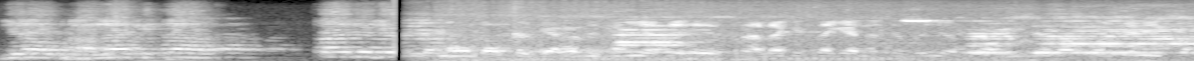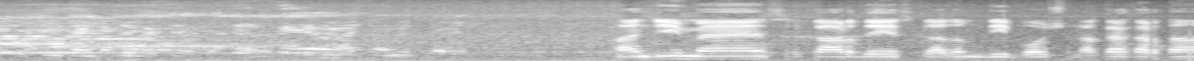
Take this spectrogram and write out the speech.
ਜਿਹੜਾ ਉਪਰਾਲਾ ਕੀਤਾ ਤਾਂ ਜੋ 9 10 11 ਦੇ ਜਿਹੜੀ ਅੱਜ ਇਹ ਉਪਰਾਲਾ ਕੀਤਾ ਗਿਆ ਨਸ਼ਾ ਬਈ ਜਿਹਦੇ ਦਾ ਪਹੁੰਚੇ ਨਹੀਂ ਕੋਚਿੰਗ ਸੈਂਟਰ ਦੇ ਵਿੱਚ ਕਿਹਨਾਂ ਚਾਹੁੰਦੇ ਸਰ ਹਾਂਜੀ, ਮੈਂ ਸਰਕਾਰ ਦੇ ਇਸ ਕਦਮ ਦੀ ਬਹੁਤ ਸ਼ਲਾਘਾ ਕਰਦਾ।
